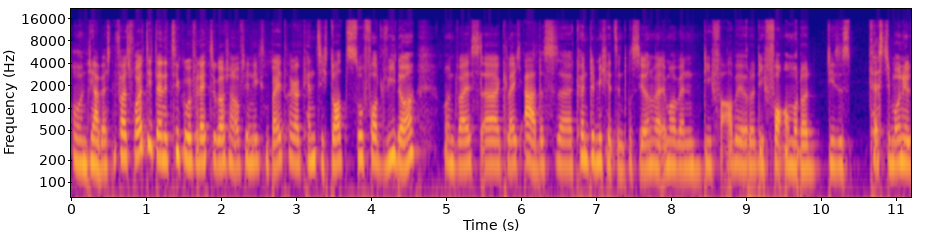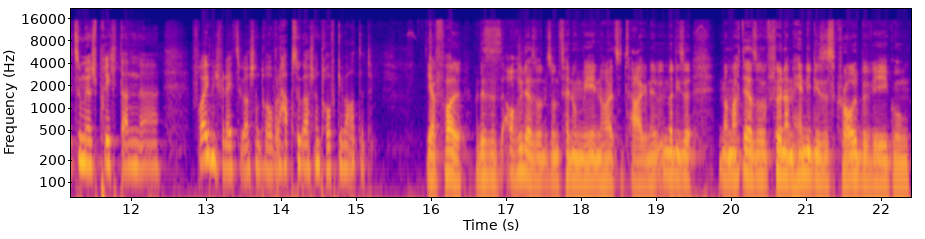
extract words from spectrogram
Und ja, bestenfalls freut sich deine Zielgruppe vielleicht sogar schon auf den nächsten Beitrag, erkennt sich dort sofort wieder und weiß äh, gleich, ah, das äh, könnte mich jetzt interessieren, weil immer wenn die Farbe oder die Form oder dieses Testimonial zu mir spricht, dann äh, freue ich mich vielleicht sogar schon drauf oder habe sogar schon drauf gewartet. Ja, voll. Und das ist auch wieder so, so ein Phänomen heutzutage. Ne? Immer diese, man macht ja so schön am Handy diese Scroll-Bewegung.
